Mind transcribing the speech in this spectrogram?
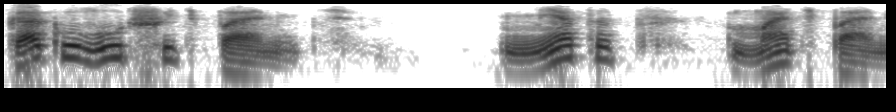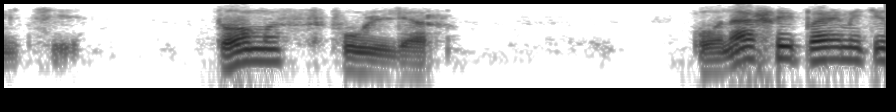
Как улучшить память? Метод «Мать памяти». Томас Фуллер. У нашей памяти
